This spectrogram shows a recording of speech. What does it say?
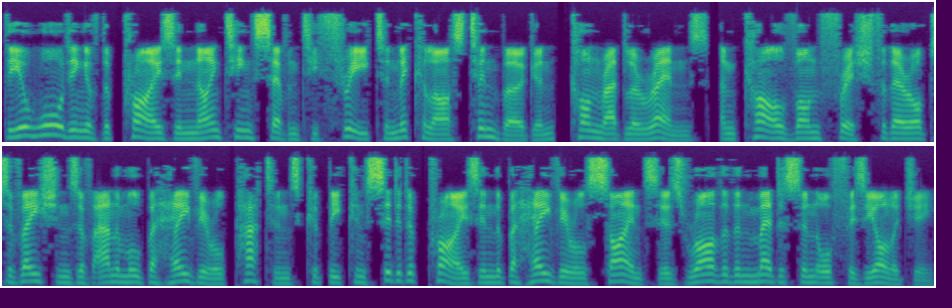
The awarding of the prize in 1973 to Nicolaas Tinbergen, Konrad Lorenz, and Carl von Frisch for their observations of animal behavioral patterns could be considered a prize in the behavioral sciences rather than medicine or physiology.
